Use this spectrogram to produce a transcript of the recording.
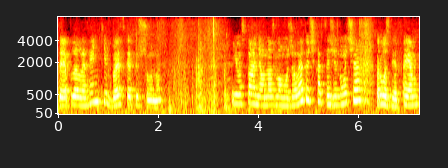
тепле, легеньке, без капюшону. І остання у нас знову жилеточка, це жіноча, розмір М.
